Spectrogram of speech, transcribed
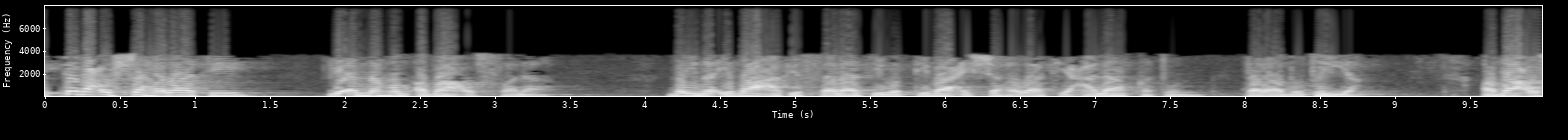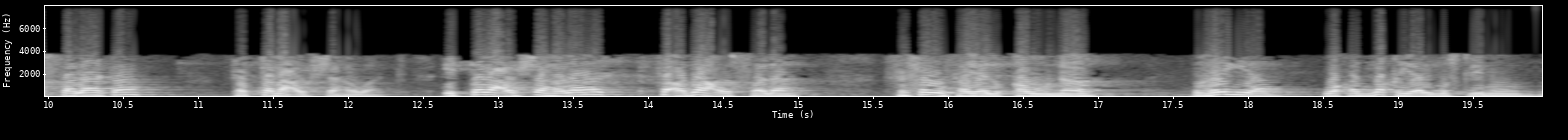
اتبعوا الشهوات لأنهم أضاعوا الصلاة. بين إضاعة الصلاة واتباع الشهوات علاقة ترابطية. أضاعوا الصلاة فاتبعوا الشهوات. اتبعوا الشهوات فأضاعوا الصلاة. فسوف يلقون غيا وقد لقي المسلمون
